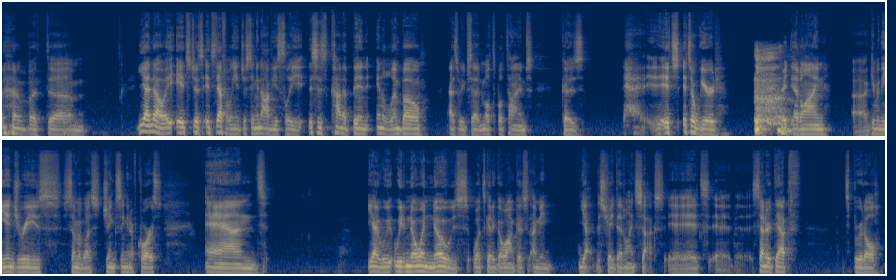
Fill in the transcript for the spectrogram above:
yeah. but um, yeah, no, it, it's just it's definitely interesting, and obviously this has kind of been in a limbo, as we've said multiple times, because it's it's a weird trade deadline, uh, given the injuries, some of us jinxing it, of course. and yeah, we, we no one knows what's going to go on because I mean, yeah, the trade deadline sucks. It's uh, center depth, it's brutal,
